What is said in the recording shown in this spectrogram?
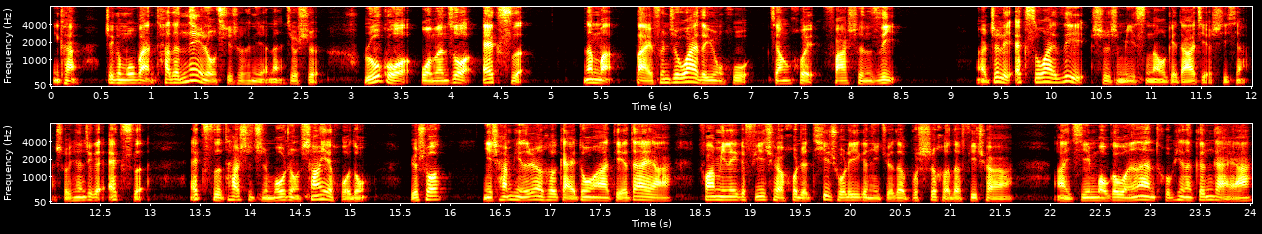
你看这个模板，它的内容其实很简单，就是如果我们做 X，那么百分之 Y 的用户将会发生 Z。啊，这里 X、Y、Z 是什么意思呢？我给大家解释一下。首先，这个 X，X 它是指某种商业活动，比如说你产品的任何改动啊、迭代啊，发明了一个 feature 或者剔除了一个你觉得不适合的 feature 啊。啊，以及某个文案、图片的更改呀，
